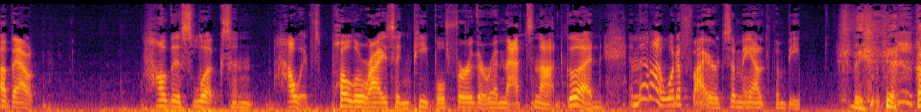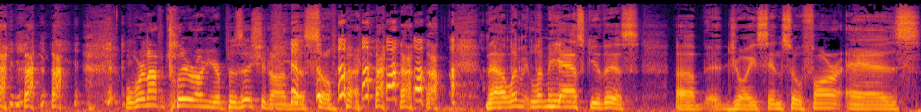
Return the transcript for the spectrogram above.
about how this looks and how it's polarizing people further, and that's not good. And then I would have fired Samantha Bee. well, we're not clear on your position on this. So now let me let me ask you this, uh, Joyce. Insofar as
